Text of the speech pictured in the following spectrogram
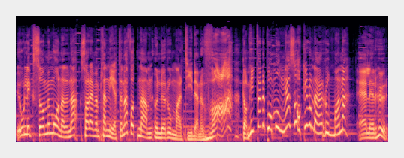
Jo, liksom med månaderna så har även planeterna fått namn under romartiden. Va? De hittade på många saker de där romarna. Eller hur?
